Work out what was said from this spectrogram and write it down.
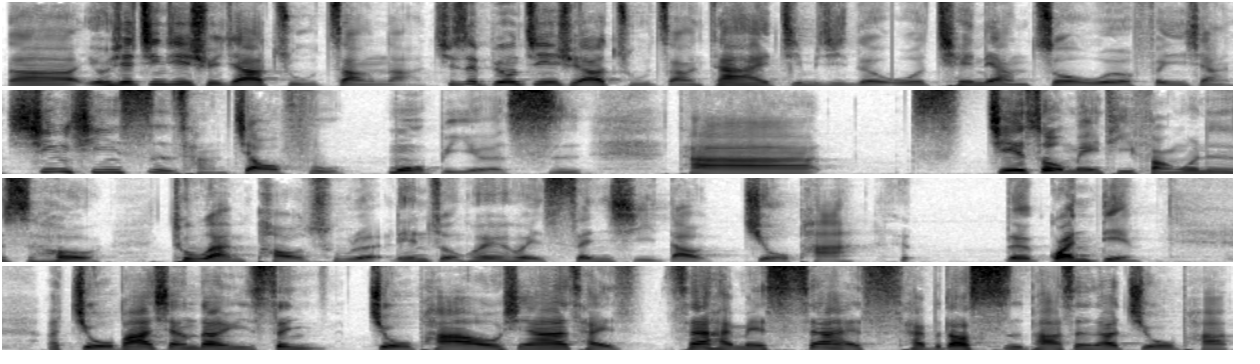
那有些经济学家主张呢，其实不用经济学家主张，大家还记不记得我前两周我有分享新兴市场教父莫比尔斯，他接受媒体访问的时候，突然抛出了联准会会升息到九趴的观点啊，九趴相当于升九趴哦，现在才现在还没，现在还还不到四趴，甚至到九趴，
